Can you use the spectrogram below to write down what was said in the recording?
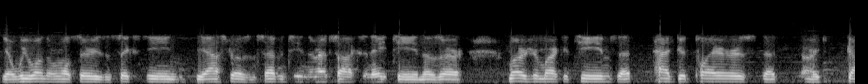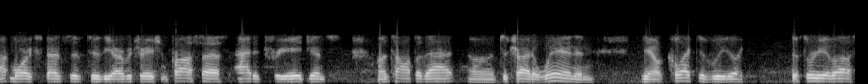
you know, we won the World Series in 16, the Astros in 17, the Red Sox in 18. Those are larger market teams that had good players that are got more expensive through the arbitration process, added free agents on top of that uh, to try to win. And you know, collectively, like the three of us,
